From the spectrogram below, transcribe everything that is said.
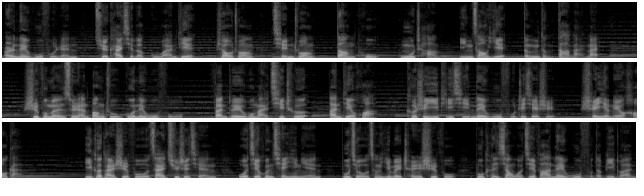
而内务府人却开启了古玩店、票庄、钱庄、当铺、牧场、营造业等等大买卖。师傅们虽然帮助过内务府，反对我买汽车、安电话。可是，一提起内务府这些事，谁也没有好感。伊克坦师傅在去世前，我结婚前一年不久，曾因为陈师傅不肯向我揭发内务府的弊端，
